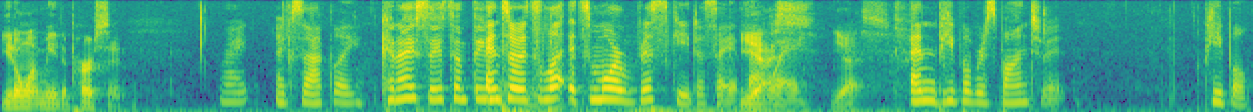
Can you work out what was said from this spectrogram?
You don't want me, the person. Right. Exactly. Can I say something? And so it's le- it's more risky to say it that yes. way, Yes. and people respond to it. People.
